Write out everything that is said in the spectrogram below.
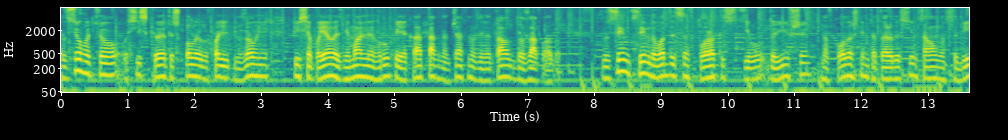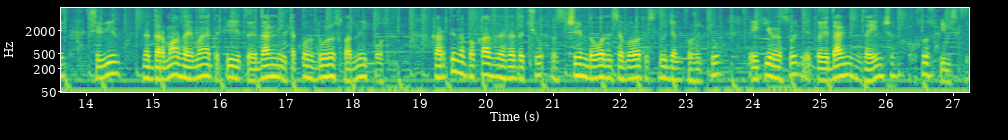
До всього цього усі скелети школи виходять назовні після появи знімальної групи, яка так невчасно завітала до закладу. З усім цим доводиться впоратись Стіву, довівши навколишнім та передусім самому собі, що він не дарма займає такий відповідальний і також дуже складний пост. Картина показує глядачу, з чим доводиться боротись людям по життю, які несуть відповідальність за інших у суспільстві.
